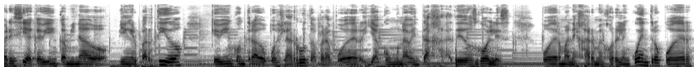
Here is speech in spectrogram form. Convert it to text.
parecía que había encaminado bien el partido, que había encontrado pues la ruta para poder ya con una ventaja de dos goles poder manejar mejor el encuentro, poder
